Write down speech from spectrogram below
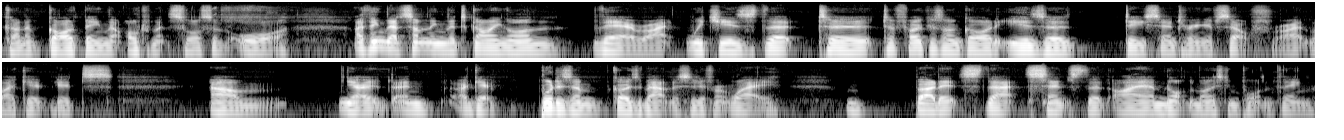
kind of God being the ultimate source of awe, I think that's something that's going on there, right? Which is that to to focus on God is a decentering of self, right? Like it it's um you know, and I get Buddhism goes about this a different way. But it's that sense that I am not the most important thing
